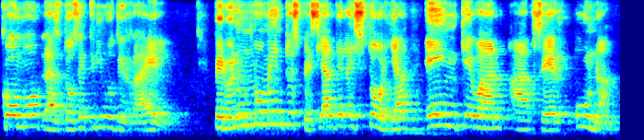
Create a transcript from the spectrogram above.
como las doce tribus de Israel, pero en un momento especial de la historia en que van a ser una.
